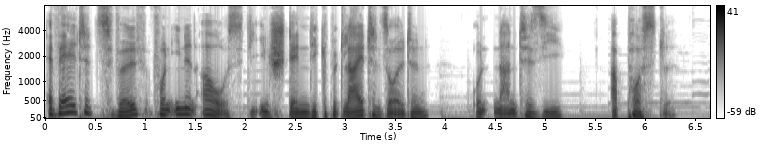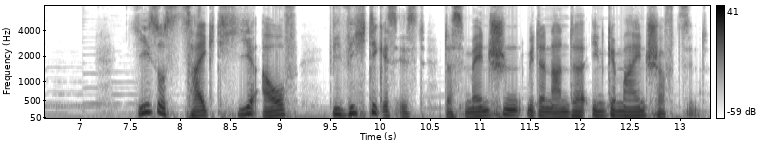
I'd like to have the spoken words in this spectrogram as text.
Er wählte zwölf von ihnen aus, die ihn ständig begleiten sollten, und nannte sie Apostel. Jesus zeigt hier auf, wie wichtig es ist, dass Menschen miteinander in Gemeinschaft sind.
